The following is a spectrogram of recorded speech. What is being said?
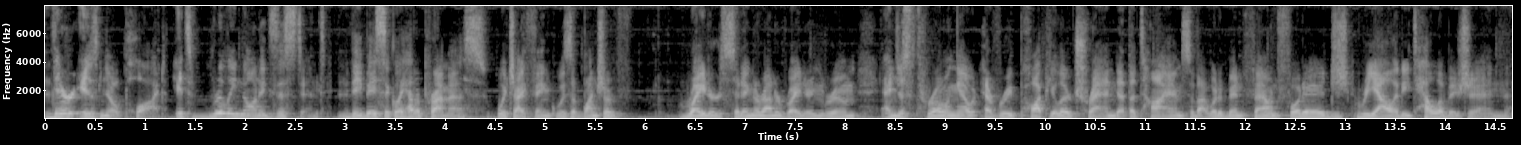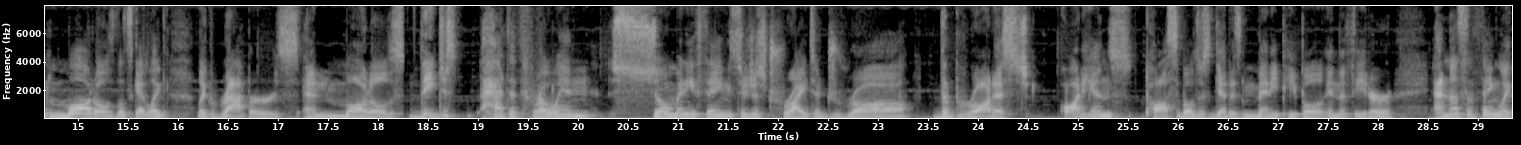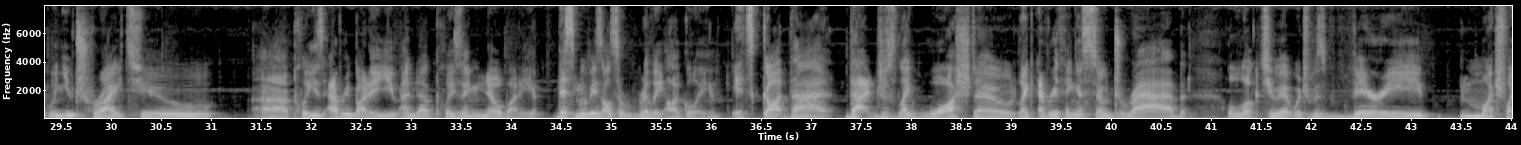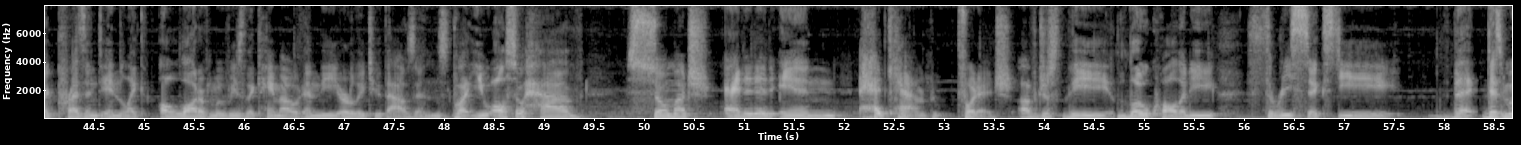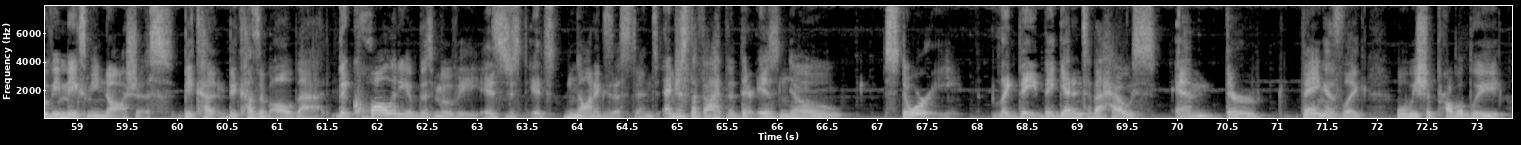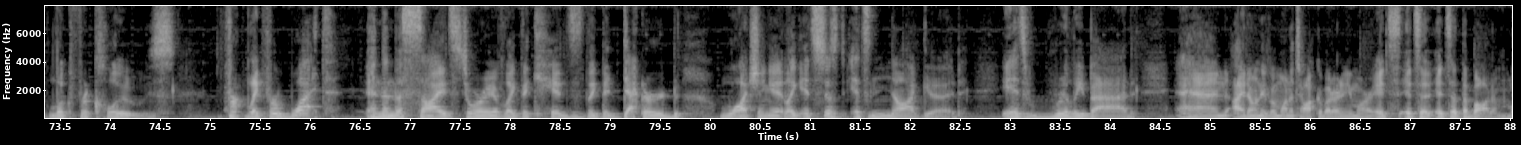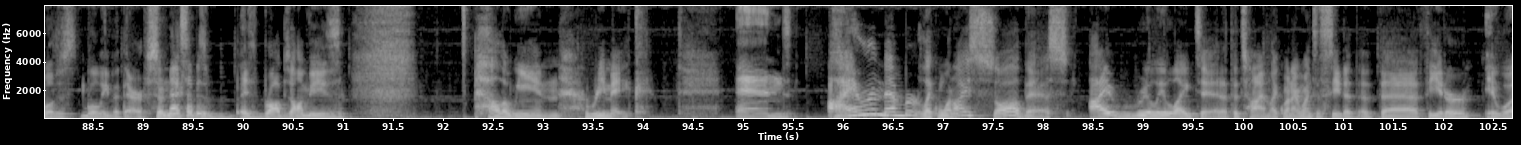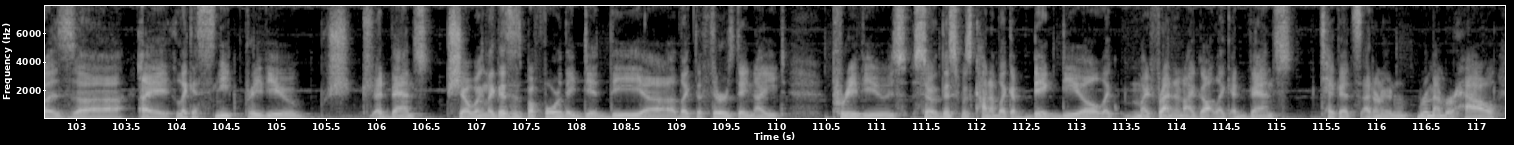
there is no plot. It's really non existent. They basically had a premise, which I think was a bunch of writers sitting around a writing room and just throwing out every popular trend at the time so that would have been found footage reality television models let's get like like rappers and models they just had to throw in so many things to just try to draw the broadest audience possible just get as many people in the theater. And that's the thing like when you try to uh, please everybody you end up pleasing nobody. This movie is also really ugly. It's got that that just like washed out like everything is so drab look to it which was very much like present in like a lot of movies that came out in the early 2000s but you also have so much edited in headcam footage of just the low quality 360 that this movie makes me nauseous because because of all that. The quality of this movie is just it's non-existent. And just the fact that there is no story. Like they they get into the house and their thing is like, well we should probably look for clues. For like for what? And then the side story of like the kids like the deckard watching it like it's just it's not good. It's really bad and i don't even want to talk about it anymore. It's it's a, it's at the bottom. We'll just we'll leave it there. So next up is is rob zombie's halloween remake. And I remember, like, when I saw this, I really liked it at the time. Like, when I went to see it at the, the theater, it was uh, a like a sneak preview sh- advanced showing. Like, this is before they did the uh, like the Thursday night previews. So this was kind of like a big deal. Like, my friend and I got like advanced tickets. I don't even remember how,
